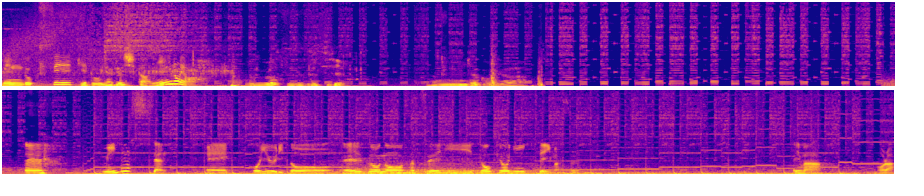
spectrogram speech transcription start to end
めんどくせえけどやるしかねえのよ。うわ涼しいなんじゃこりゃ。えー、皆さん、えー、小有利と映像の撮影に東京に来ています。今、ほら、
